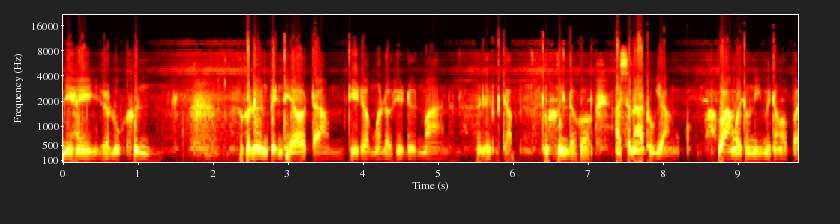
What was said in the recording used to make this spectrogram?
นนี้ให้เราลุกขึ้น แล้วก็เดินเป็นแถวตามที่เราเหมือนเราที่เดินมานะเดินกลับลุกขึ้นแล้วก็อาสนะทุกอย่างวางไว้ตรงนี้ไม่ต้องเอาไป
